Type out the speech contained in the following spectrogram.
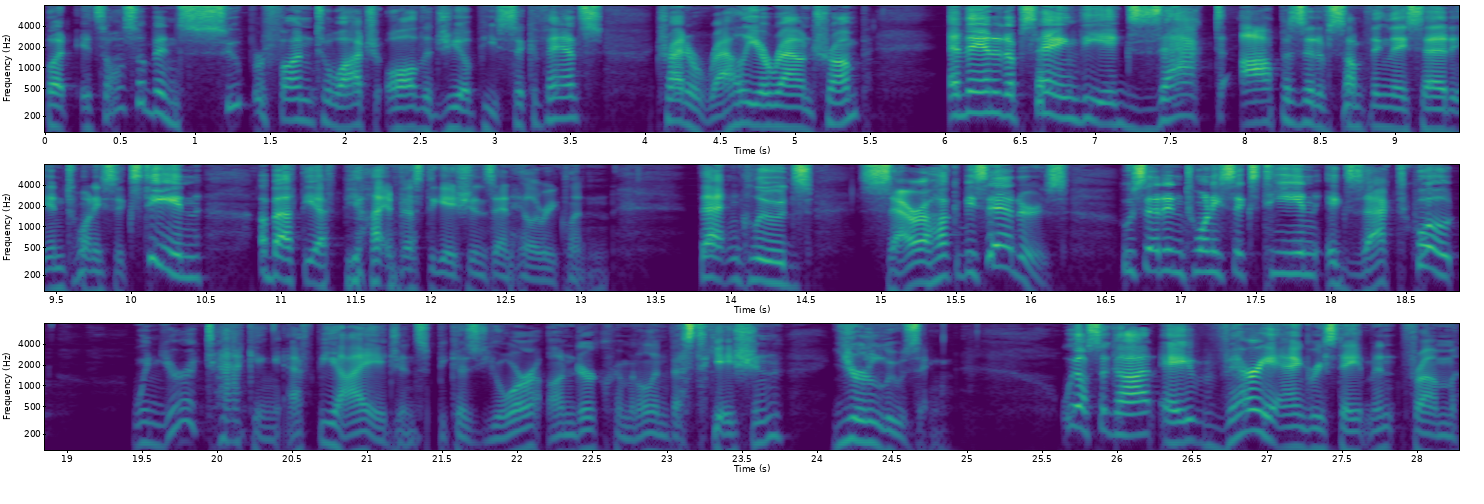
But it's also been super fun to watch all the GOP sycophants try to rally around Trump. And they ended up saying the exact opposite of something they said in 2016 about the FBI investigations and Hillary Clinton. That includes Sarah Huckabee Sanders, who said in 2016, exact quote, when you're attacking FBI agents because you're under criminal investigation, you're losing. We also got a very angry statement from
